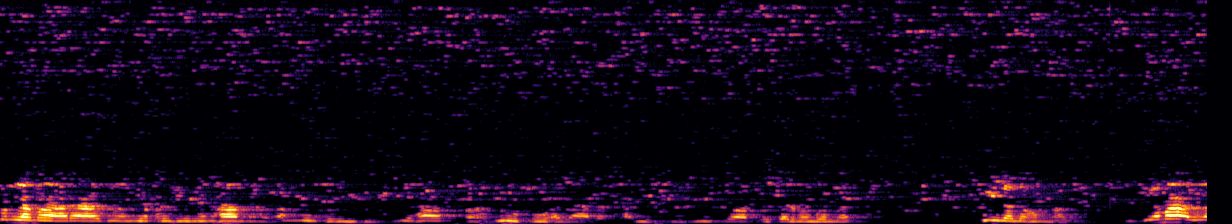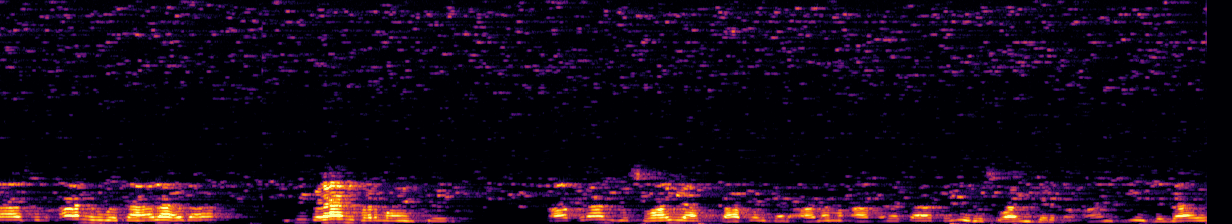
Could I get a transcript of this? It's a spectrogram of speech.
كلما أرادوا أن يخرجوا منها من غم تريد فيها فأذوقوا عذاب الحريق. وأخسر من غمت قيل لهم جمع الله سبحانه وتعالى إذا في بيان فرمائن آخران رسوائی از کافر در عالم آخرتا کئی رسوائی در بہان کی جزائے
